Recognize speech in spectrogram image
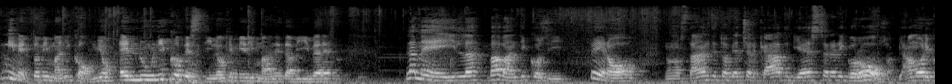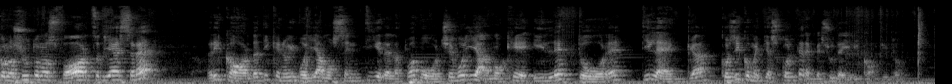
mi metto di manicomio. È l'unico destino che mi rimane da vivere. La mail va avanti così, però, nonostante tu abbia cercato di essere rigoroso, abbiamo riconosciuto uno sforzo di essere, ricordati che noi vogliamo sentire la tua voce, vogliamo che il lettore ti legga così come ti ascolterebbe su Daily Cogito.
